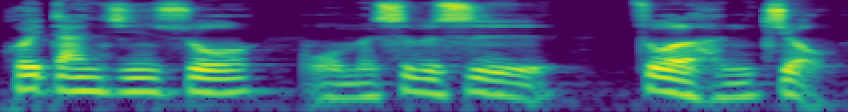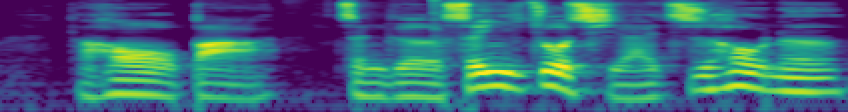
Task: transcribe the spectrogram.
会担心说，我们是不是做了很久，然后把整个生意做起来之后呢，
